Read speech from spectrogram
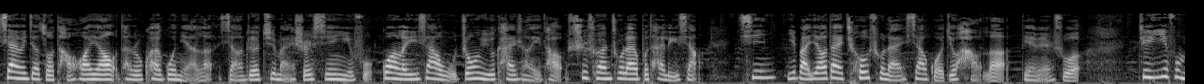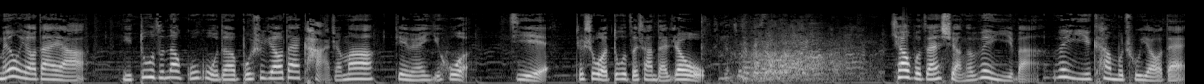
下一位叫做桃花妖，他说快过年了，想着去买身新衣服，逛了一下午，终于看上一套，试穿出来不太理想。亲，你把腰带抽出来，效果就好了。店员说：“这衣服没有腰带呀，你肚子那鼓鼓的，不是腰带卡着吗？”店员疑惑：“姐，这是我肚子上的肉。要不咱选个卫衣吧，卫衣看不出腰带。”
